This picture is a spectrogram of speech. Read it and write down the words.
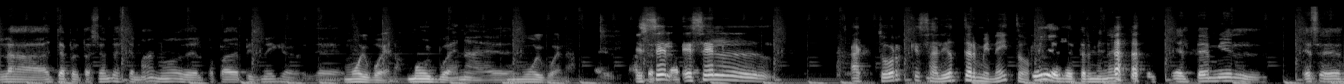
la interpretación de este man, ¿no? Del papá de Peacemaker. muy bueno. Muy buena. Eh. muy buena. es el, es el actor que salió en Terminator. Sí, el de Terminator, el, T-1000, ese es.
